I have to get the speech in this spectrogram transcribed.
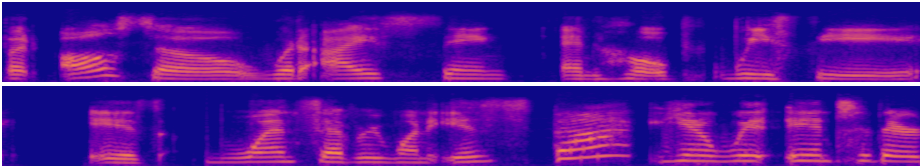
But also, what I think and hope we see is once everyone is back, you know, into their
